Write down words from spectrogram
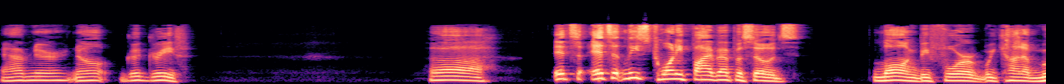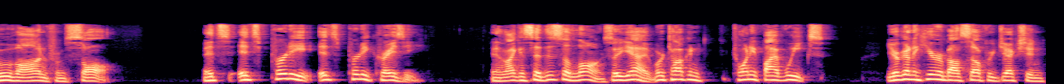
Abner, no, good grief. Uh, it's it's at least 25 episodes long before we kind of move on from Saul. It's it's pretty it's pretty crazy. And like I said, this is a long. So yeah, we're talking 25 weeks. You're going to hear about self-rejection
